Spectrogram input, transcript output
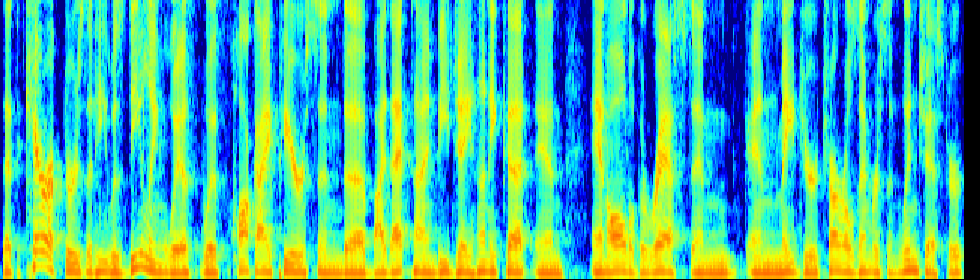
that the characters that he was dealing with, with Hawkeye Pierce and uh, by that time B.J. Honeycutt and and all of the rest, and and Major Charles Emerson Winchester,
